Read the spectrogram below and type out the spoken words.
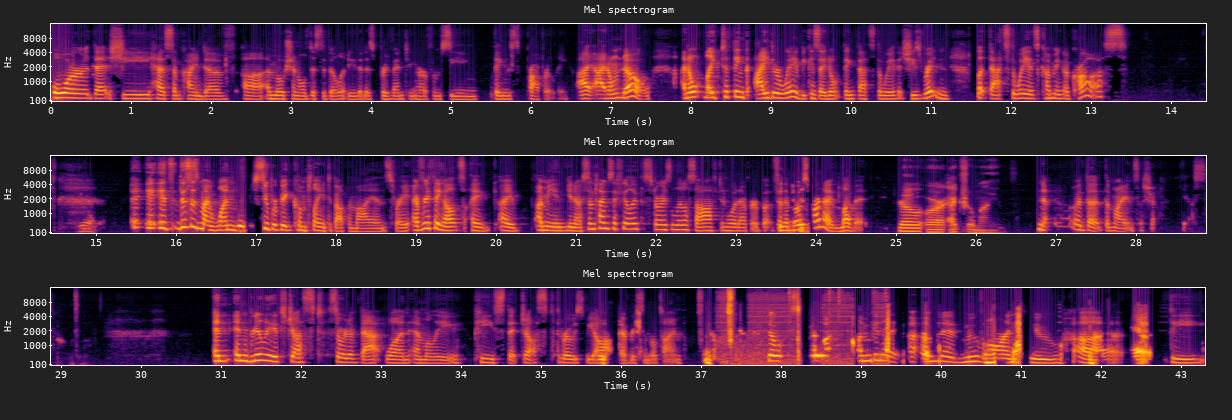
or that she has some kind of uh, emotional disability that is preventing her from seeing things properly. I, I don't know. I don't like to think either way because I don't think that's the way that she's written, but that's the way it's coming across. Yeah. It, it's this is my one super big complaint about the Mayans, right? Everything else, I, I, I mean, you know, sometimes I feel like the story's a little soft and whatever, but for the most part, I love it. Show or actual Mayans? No, the the Mayans, the show. Yes and and really it's just sort of that one emily piece that just throws me off every single time. So, i'm gonna i'm gonna move on to uh, the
